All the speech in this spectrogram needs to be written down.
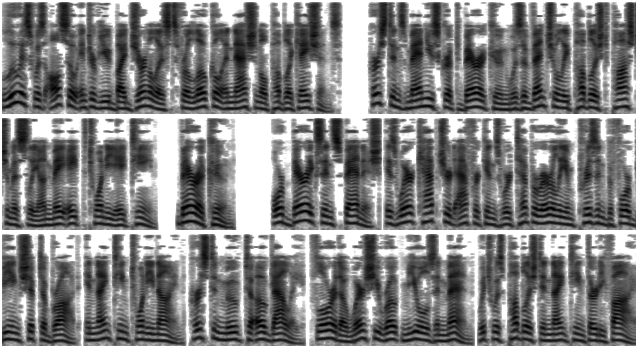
Lewis was also interviewed by journalists for local and national publications. Hurston's manuscript Barracoon was eventually published posthumously on May 8, 2018. Barracoon or barracks in Spanish, is where captured Africans were temporarily imprisoned before being shipped abroad. In 1929, Hurston moved to Gallie, Florida, where she wrote Mules and Men, which was published in 1935.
